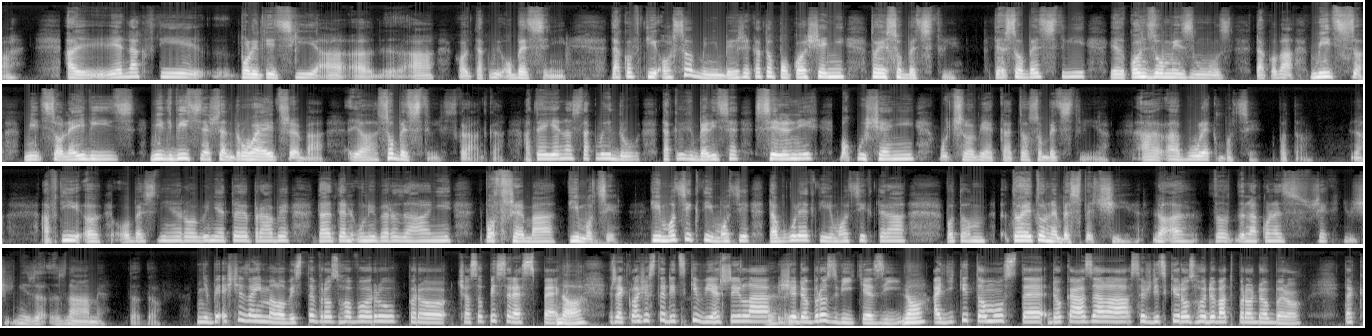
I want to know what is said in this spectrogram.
a jednak v té politické a, a, a, takový obecní. Tak v té osobní bych řekla, to pokošení, to je sobectví. To je sobectví, je to konzumismus, taková mít co, mít co nejvíc, mít víc než ten druhý třeba. Jo, sobectví zkrátka. A to je jedna z takových, druh, takových velice silných pokušení u člověka, to sobectví. A, a vůle k moci potom. No. A v té uh, obecní rovině to je právě ta, ten univerzální potřeba té moci. Té moci k té moci, ta vůle k té moci, která potom, to je to nebezpečí. No a to nakonec všichni, všichni známe. Toto. Mě by ještě zajímalo, vy jste v rozhovoru pro časopis Respekt no. řekla, že jste vždycky věřila, že dobro zvítězí no. a díky tomu jste dokázala se vždycky rozhodovat pro dobro. Tak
